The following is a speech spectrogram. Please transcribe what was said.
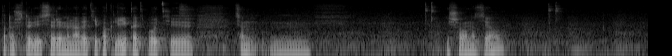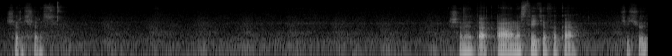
Потому что тебе все время надо, типа, кликать, будь э, в цьому... м. І що вона зробила? Ще раз, ще раз. Що не так? А, вона стоїть АФК. Чуть-чуть.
